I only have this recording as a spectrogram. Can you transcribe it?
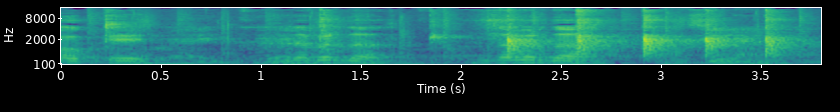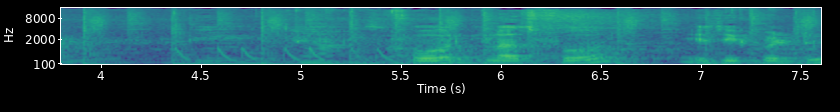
ओके ज़बरदस्त ज़बरदस्त four plus four is equal to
